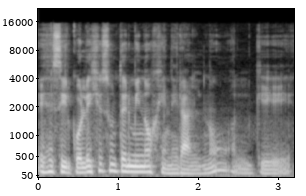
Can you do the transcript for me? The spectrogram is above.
Es decir, colegio es un término general, ¿no? que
